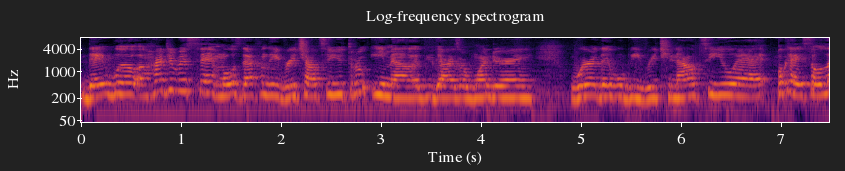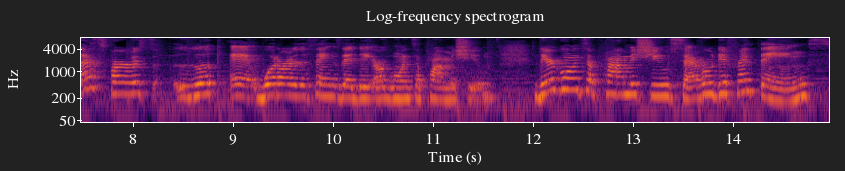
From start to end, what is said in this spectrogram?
They will 100% most definitely reach out to you through email if you guys are wondering where they will be reaching out to you at. Okay, so let's first look at what are the things that they are going to promise you. They're going to promise you several different things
